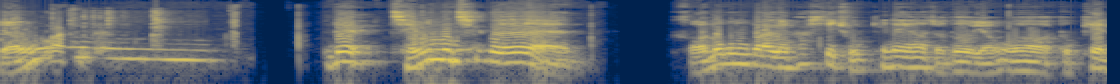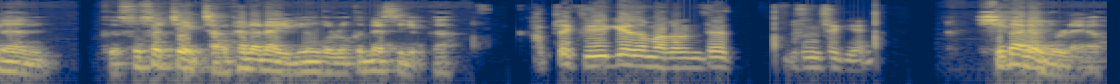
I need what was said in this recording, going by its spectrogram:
영어 같은데. 근데 재밌는 책은 언어 공부하기는 확실히 좋긴 해요. 저도 영어 독해는 그 소설책 장편 하나 읽는 걸로 끝냈으니까 갑자기 그 얘기해서 말하는데, 무슨 책이에요? 시간의 굴레요.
